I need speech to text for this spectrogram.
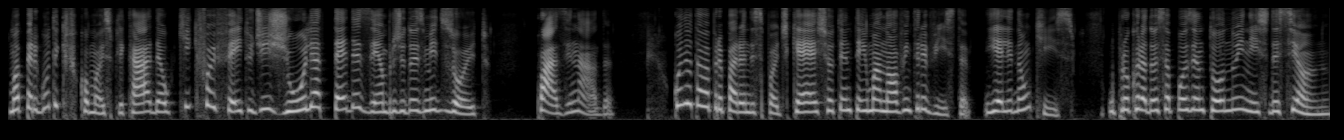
Uma pergunta que ficou mal explicada é o que foi feito de julho até dezembro de 2018. Quase nada. Quando eu estava preparando esse podcast, eu tentei uma nova entrevista e ele não quis. O procurador se aposentou no início desse ano.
